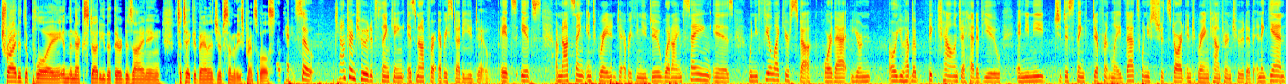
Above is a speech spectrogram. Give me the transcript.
try to deploy in the next study that they're designing to take advantage of some of these principles? Okay, so counterintuitive thinking is not for every study you do. It's it's I'm not saying integrate into everything you do. What I'm saying is when you feel like you're stuck or that you're or you have a big challenge ahead of you and you need to just think differently, that's when you should start integrating counterintuitive. And again,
